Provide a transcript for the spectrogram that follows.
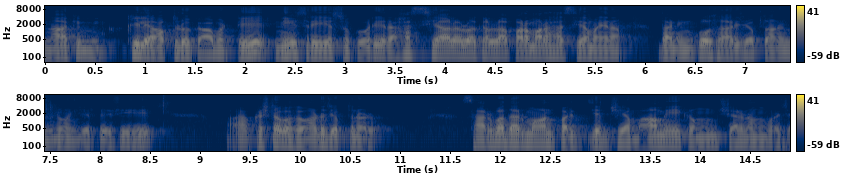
నాకు మిక్కిలి ఆప్తుడు కాబట్టి నీ శ్రేయస్సు కోరి రహస్యాలలో కల్లా పరమరహస్యమైన దాన్ని ఇంకోసారి చెప్తాను విను అని చెప్పేసి కృష్ణ భగవానుడు చెప్తున్నాడు సర్వధర్మాన్ పరిత్యజ్య మామేకం శరణం వ్రజ.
